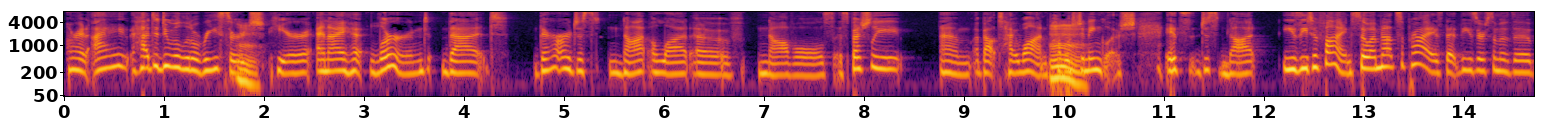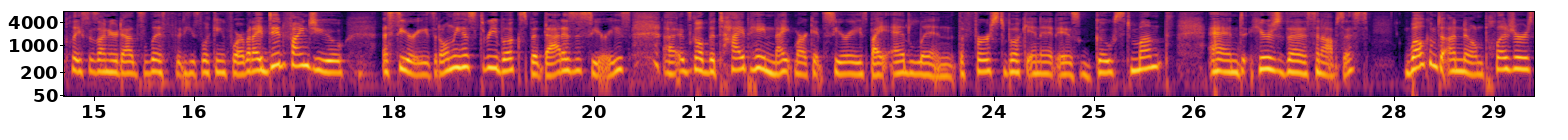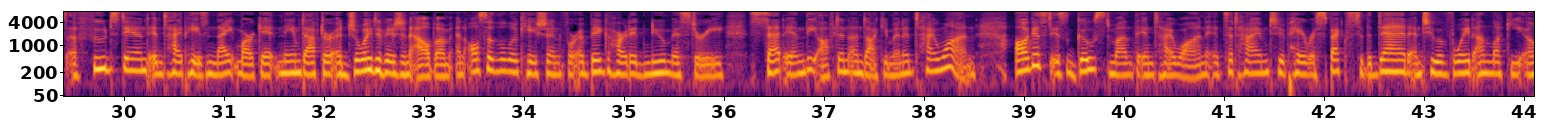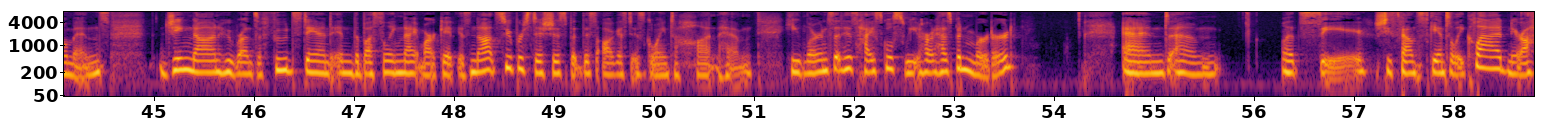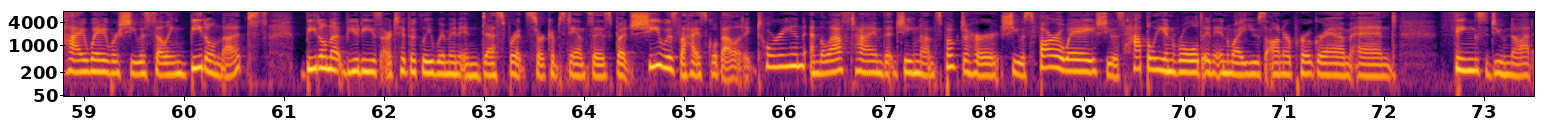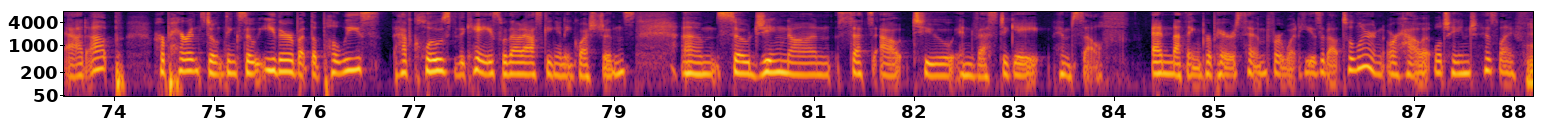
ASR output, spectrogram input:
All right, I had to do a little research here, and I learned that there are just not a lot of novels, especially um, about Taiwan, published in English. It's just not easy to find. So I'm not surprised that these are some of the places on your dad's list that he's looking for. But I did find you a series. It only has three books, but that is a series. Uh, it's called the Taipei Night Market series by Ed Lin. The first book in it is Ghost Month. And here's the synopsis. Welcome to Unknown Pleasures, a food stand in Taipei's night market named after a Joy Division album and also the location for a big hearted new mystery set in the often undocumented Taiwan. August is Ghost Month in Taiwan. It's a time to pay respects to the dead and to avoid unlucky omens. Jing Nan, who runs a food stand in the bustling night market, is not superstitious, but this August is going to haunt him. He learns that his high school sweetheart has been murdered. And um, let's see, she's found scantily clad near a highway where she was selling betel nuts. Betel nut beauties are typically women in desperate circumstances, but she was the high school valedictorian. And the last time that Jingnan spoke to her, she was far away. She was happily enrolled in NYU's honor program and things do not add up. Her parents don't think so either, but the police have closed the case without asking any questions. Um, so Jingnan sets out to investigate himself, and nothing prepares him for what he is about to learn or how it will change his life.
